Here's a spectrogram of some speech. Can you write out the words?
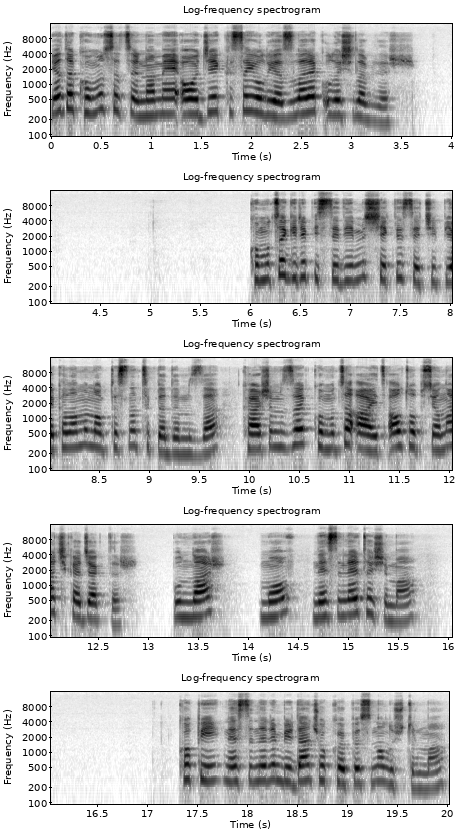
ya da komut satırına MOC kısa yolu yazılarak ulaşılabilir. Komuta girip istediğimiz şekli seçip yakalama noktasına tıkladığımızda karşımıza komuta ait alt opsiyonlar çıkacaktır. Bunlar Move, nesneleri taşıma, Copy, nesnelerin birden çok kopyasını oluşturma,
